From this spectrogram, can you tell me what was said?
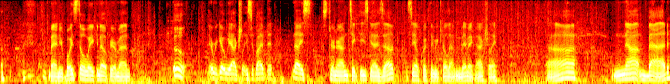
go. Man, your boy's still waking up here, man. Oh, there we go. We actually survived it. Nice. Let's turn around and take these guys out. Let's see how quickly we kill that mimic, actually. Uh, not bad.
